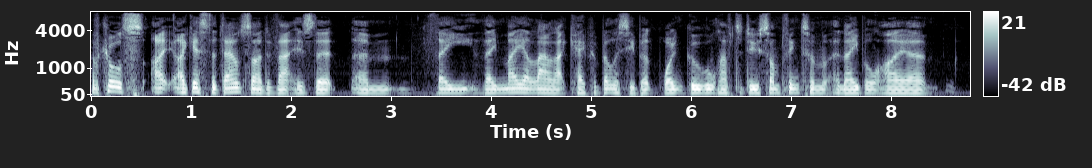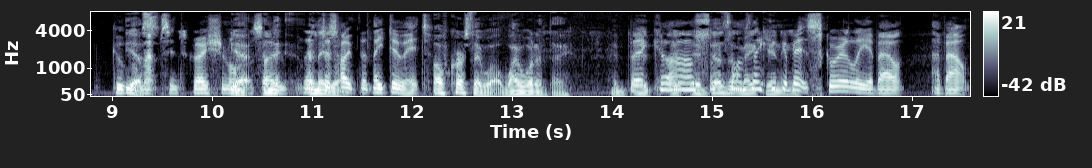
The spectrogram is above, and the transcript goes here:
Of course, I, I guess the downside of that is that um, they they may allow that capability, but won't Google have to do something to enable uh, Google Yes. Maps integration? On, Yeah, so they- let's just will. hope that they do it. Of course they will. Why wouldn't they? It, it- it- Because it doesn't they make get any. a bit squirrely about about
